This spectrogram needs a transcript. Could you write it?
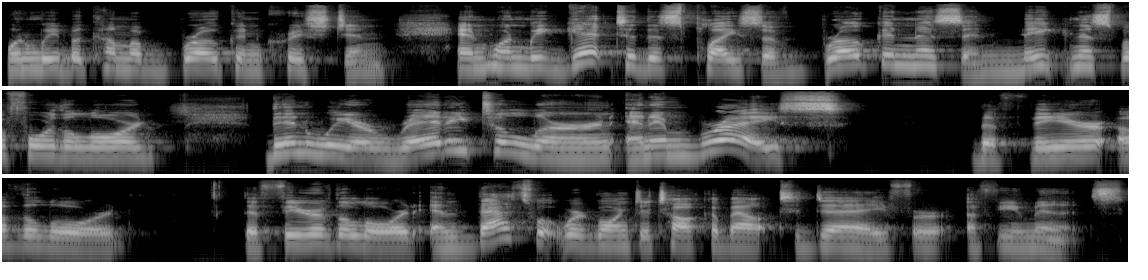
when we become a broken Christian. And when we get to this place of brokenness and meekness before the Lord, then we are ready to learn and embrace the fear of the Lord. The fear of the Lord. And that's what we're going to talk about today for a few minutes.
